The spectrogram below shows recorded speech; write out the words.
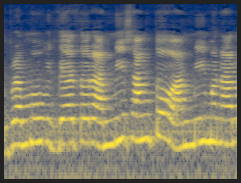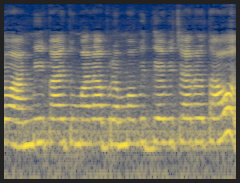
ब्रह्मविद्या तर आम्ही सांगतो आम्ही म्हणालो आम्ही काय तुम्हाला ब्रह्मविद्या विचारत आहोत?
